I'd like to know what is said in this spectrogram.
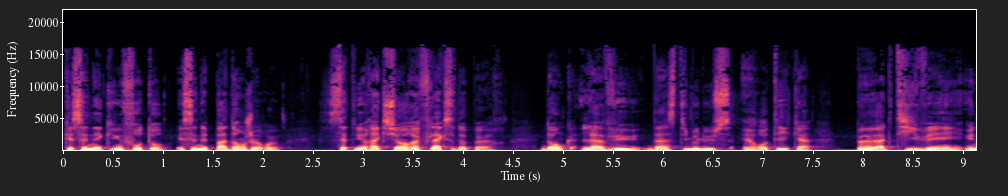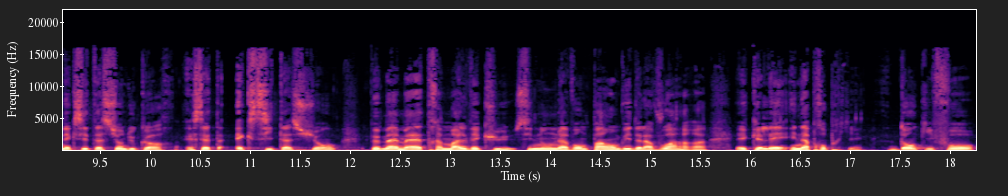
que ce n'est qu'une photo et ce n'est pas dangereux. C'est une réaction réflexe de peur. Donc la vue d'un stimulus érotique peut activer une excitation du corps. Et cette excitation peut même être mal vécue si nous n'avons pas envie de la voir et qu'elle est inappropriée. Donc il faut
